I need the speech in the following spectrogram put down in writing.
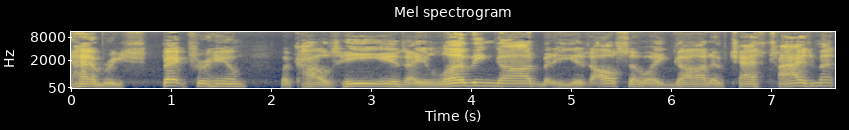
have respect for him because he is a loving God, but he is also a God of chastisement.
